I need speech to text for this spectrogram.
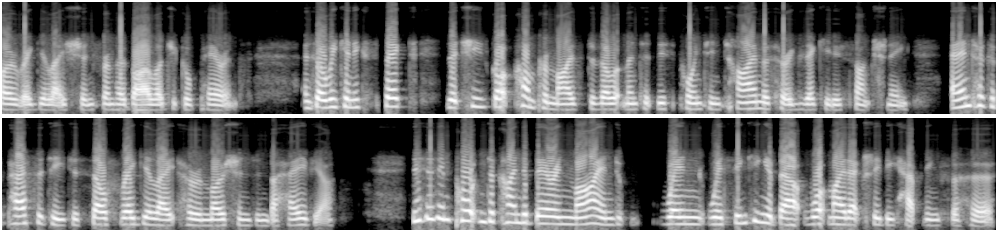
co-regulation from her biological parents. And so we can expect that she's got compromised development at this point in time of her executive functioning and her capacity to self-regulate her emotions and behaviour. This is important to kind of bear in mind when we're thinking about what might actually be happening for her,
